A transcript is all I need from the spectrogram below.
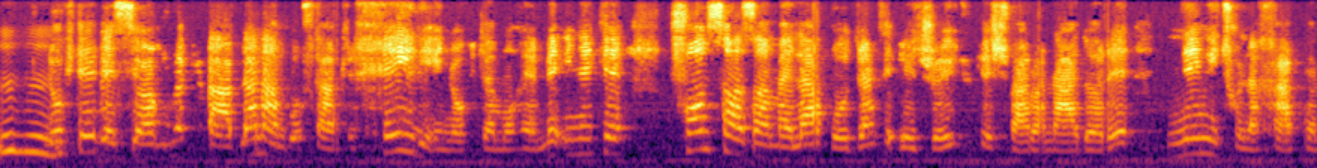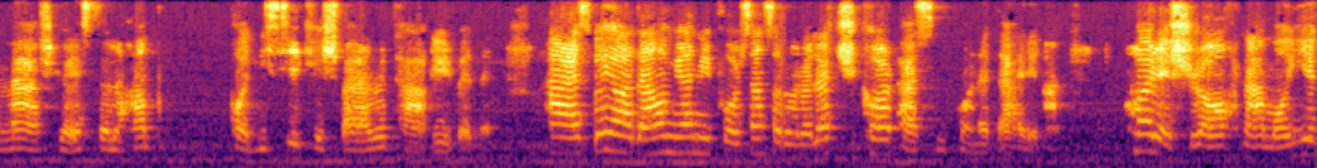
نکته بسیار مهمه که قبلا هم گفتم که خیلی این نکته مهمه اینه که چون سازمان ملل قدرت اجرایی تو کشور رو نداره نمی‌تونه خط مشی یا اصطلاحا پالیسی کشور رو تغییر بده. هر از گاهی آدما میان می‌پرسن سازمان ملل چیکار پس می‌کنه دقیقا؟ کارش راهنمایی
